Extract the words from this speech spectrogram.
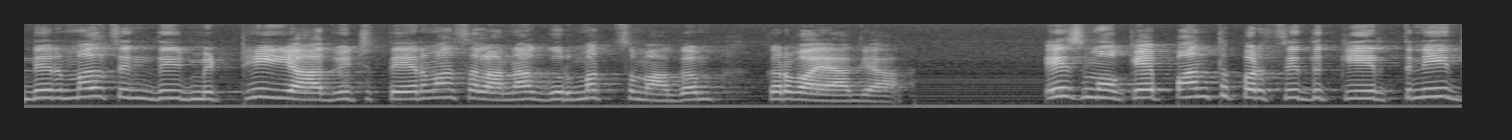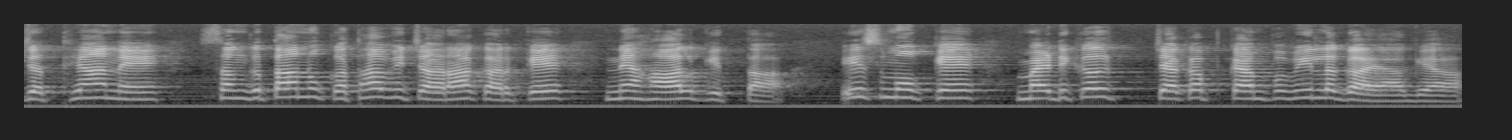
ਨਿਰਮਲ ਸਿੰਘ ਦੀ ਮਿੱਠੀ ਯਾਦ ਵਿੱਚ 13ਵਾਂ ਸਾਲਾਨਾ ਗੁਰਮਤ ਸਮਾਗਮ ਕਰਵਾਇਆ ਗਿਆ। ਇਸ ਮੌਕੇ ਪੰਥ ਪ੍ਰਸਿੱਧ ਕੀਰਤਨੀ ਜਥਿਆਂ ਨੇ ਸੰਗਤਾਂ ਨੂੰ ਕਥਾ ਵਿਚਾਰਾਂ ਕਰਕੇ ਨਿਹਾਲ ਕੀਤਾ। ਇਸ ਮੌਕੇ ਮੈਡੀਕਲ ਚੈੱਕਅਪ ਕੈਂਪ ਵੀ ਲਗਾਇਆ ਗਿਆ।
